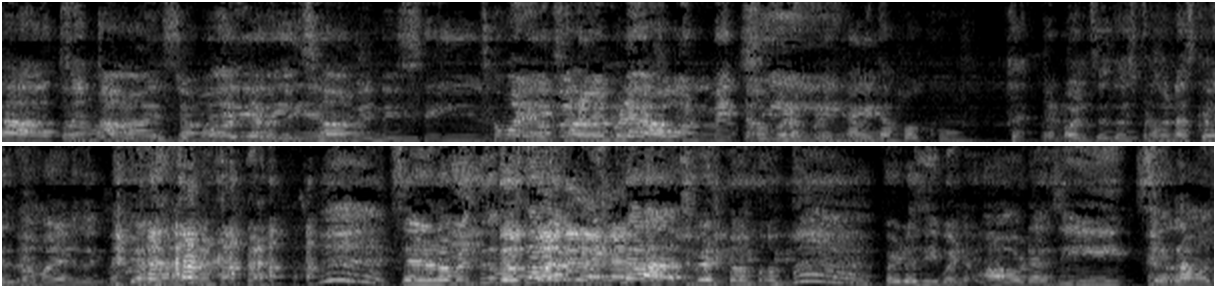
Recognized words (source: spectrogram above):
Ah, Son todo todo lo mal, que yo estamos en odio los exámenes. Sí. Es como el No, no examen me parece como un método sí, para aprender. a mí tampoco. O las dos personas que les en el Seguramente somos sí, pero, sí. pero sí, bueno, ahora sí, cerramos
